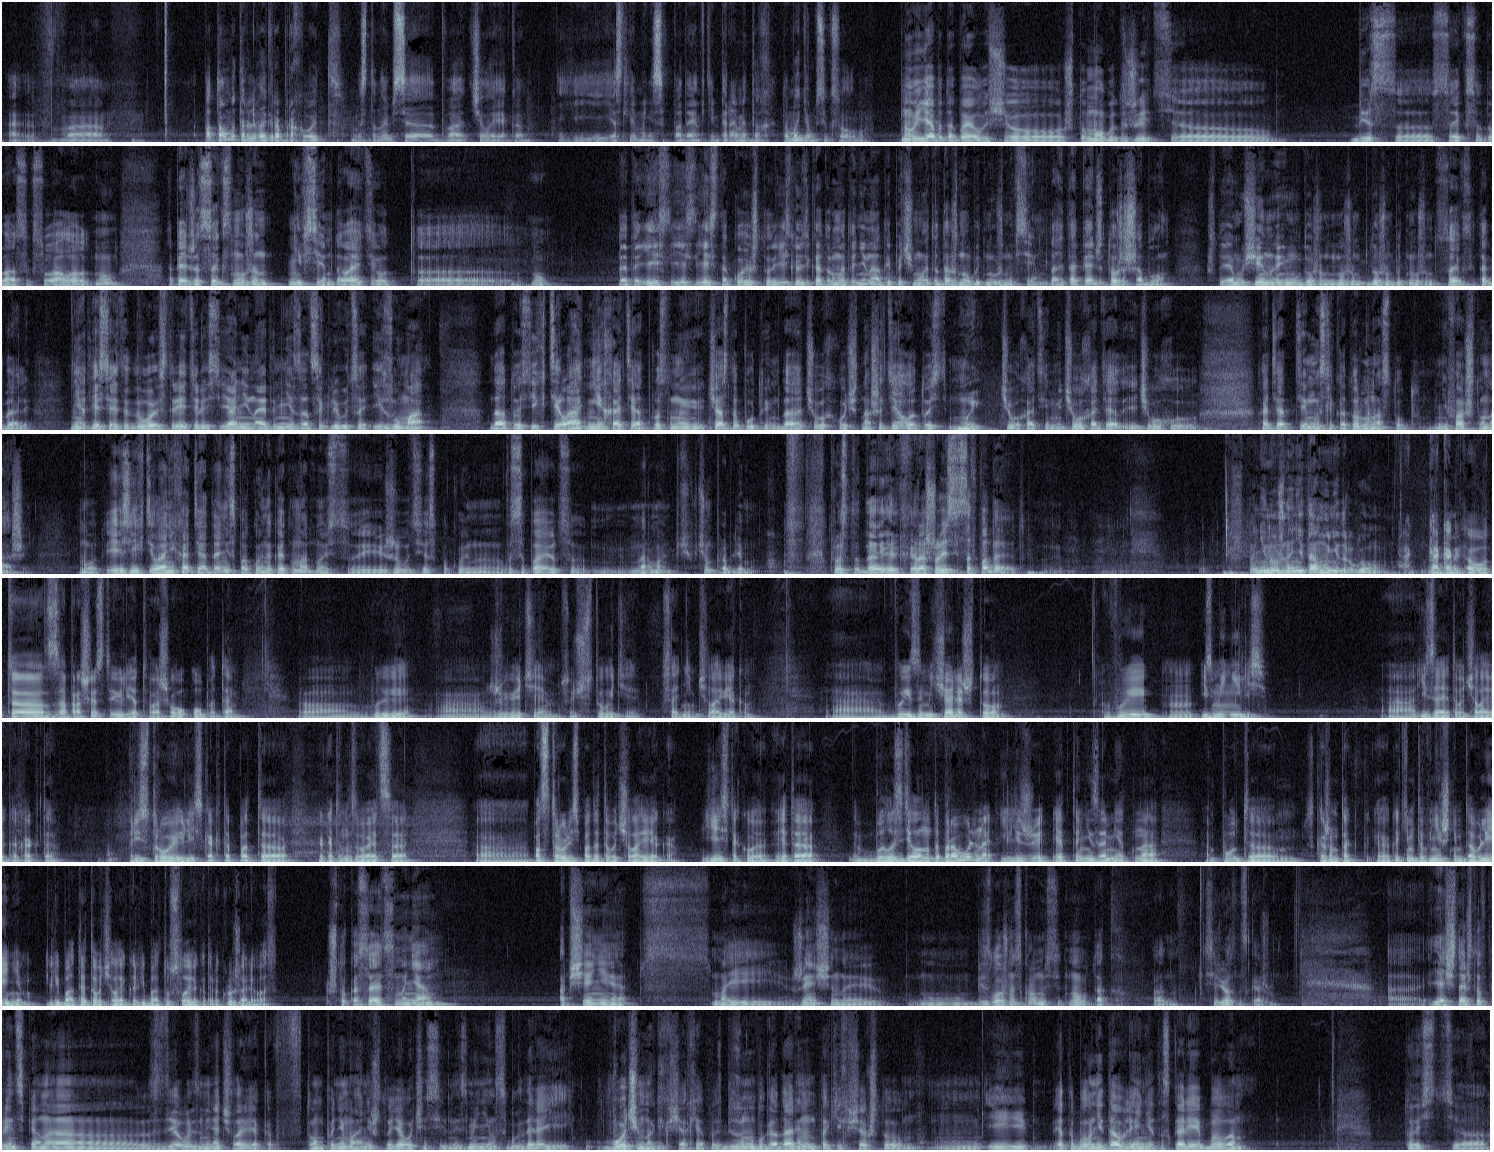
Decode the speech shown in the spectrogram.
А, в... Потом эта ролевая игра проходит. Мы становимся два человека. И если мы не совпадаем в темпераментах, то мы идем к сексологу. Ну, я бы добавил еще, что могут жить э, без э, секса два сексуала. Ну, опять же, секс нужен не всем. Давайте вот, э, ну, это есть, есть, есть такое, что есть люди, которым это не надо. И почему это должно быть нужно всем? Да? Это опять же тоже шаблон. Что я мужчина, ему должен, нужен, должен быть нужен секс и так далее. Нет, если эти двое встретились, и они на этом не зацикливаются из ума, да, то есть их тела не хотят. Просто мы часто путаем, да, чего хочет наше тело, то есть мы чего хотим, и чего хотят, и чего хотят те мысли, которые у нас тут. Не факт, что наши. Вот. Если их тела не хотят, они спокойно к этому относятся и живут себе спокойно, высыпаются, нормально. В чем проблема? Просто, да, и хорошо, если совпадают. Что не нужно ни тому, ни другому. А как, как вот э, за прошествие лет вашего опыта э, вы э, живете, существуете с одним человеком, э, вы замечали, что вы э, изменились э, из-за этого человека как-то пристроились как-то под, э, как это называется, э, подстроились под этого человека. Есть такое? Это было сделано добровольно или же это незаметно под, э, скажем так, каким-то внешним давлением либо от этого человека, либо от условий, которые окружали вас? Что касается меня, общение с моей женщиной, ну, без ложной скромности, ну, так, ладно, серьезно скажу – я считаю, что, в принципе, она сделала из меня человека в том понимании, что я очень сильно изменился благодаря ей. В очень многих вещах я просто безумно благодарен на таких вещах, что... И это было не давление, это скорее было... То есть, э,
